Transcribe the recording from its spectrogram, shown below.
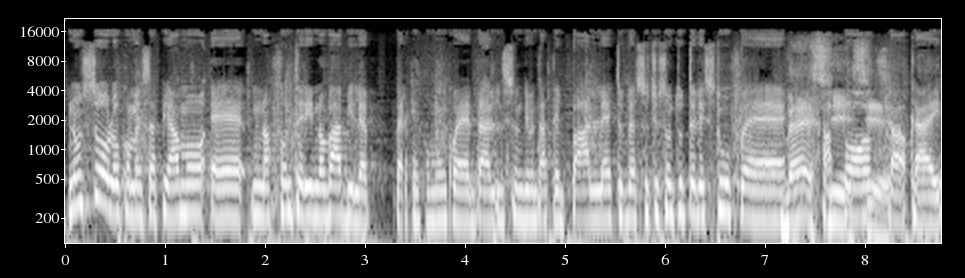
non solo, come sappiamo, è una fonte rinnovabile, perché comunque dal- sono diventate il pallet, adesso ci sono tutte le stufe Beh, sì, apposta, ok.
